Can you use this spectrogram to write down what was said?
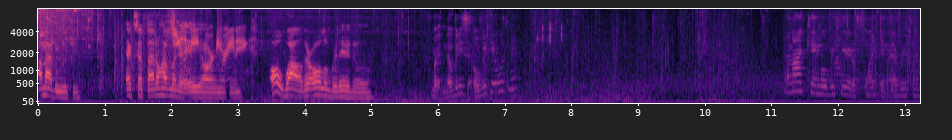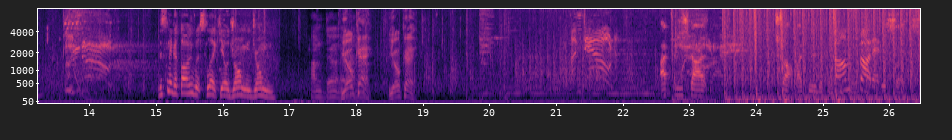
I'm happy with you. Except I don't have like an AR or more anything. Oh wow, they're all over there though. Wait, nobody's over here with me? And I came over here to flank and everything. This nigga thought he was slick. Yo, drone me, drone me. I'm doing it. You okay? You okay? I'm down. I just got shot by three different Bomb people. spotted. This sucks.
